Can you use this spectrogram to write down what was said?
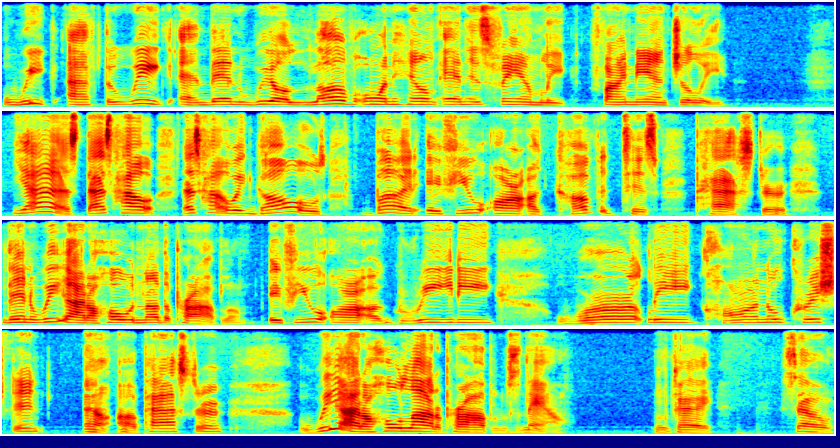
week after week, and then we'll love on him and his family financially. Yes, that's how that's how it goes. But if you are a covetous pastor, then we got a whole nother problem. If you are a greedy, worldly, carnal Christian uh, uh, pastor, we got a whole lot of problems now. Okay, so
